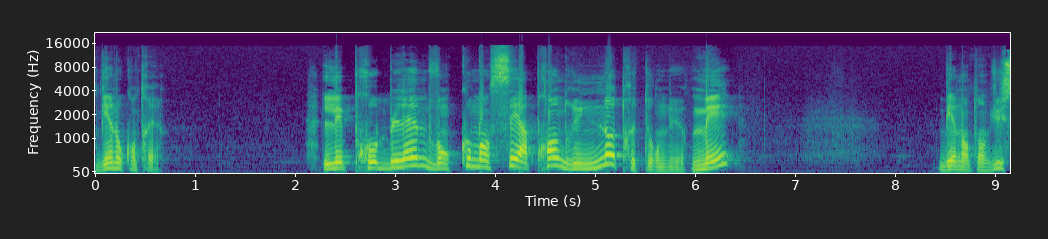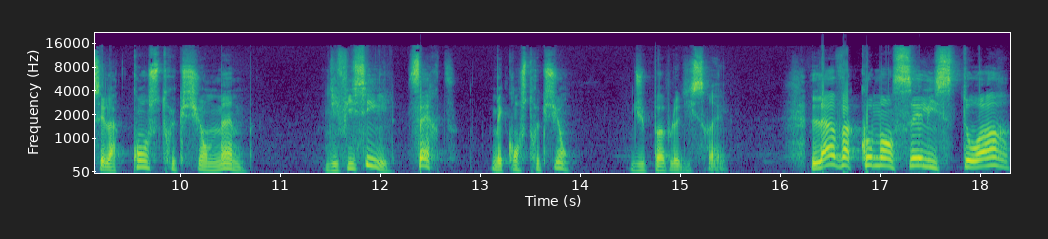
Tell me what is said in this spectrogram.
Bien au contraire. Les problèmes vont commencer à prendre une autre tournure. Mais, bien entendu, c'est la construction même, difficile, certes, mais construction du peuple d'Israël. Là va commencer l'histoire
